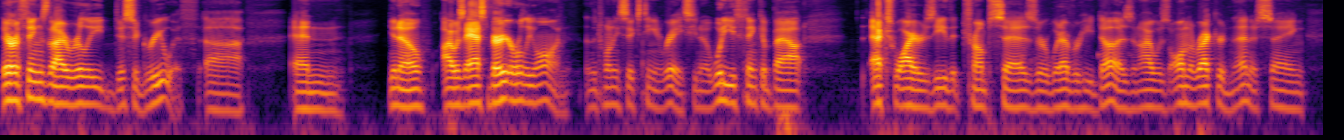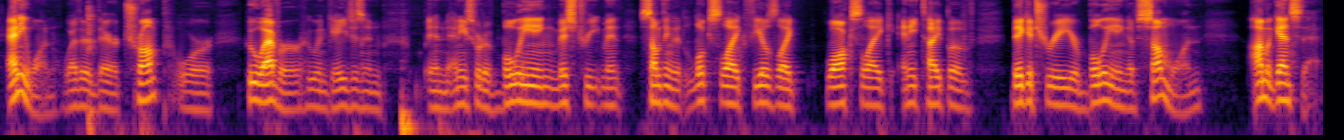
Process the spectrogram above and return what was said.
There are things that I really disagree with, uh, and you know, I was asked very early on in the 2016 race. You know, what do you think about X, Y, or Z that Trump says or whatever he does? And I was on the record then as saying anyone, whether they're Trump or whoever who engages in in any sort of bullying, mistreatment, something that looks like, feels like, walks like any type of bigotry or bullying of someone, I'm against that.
